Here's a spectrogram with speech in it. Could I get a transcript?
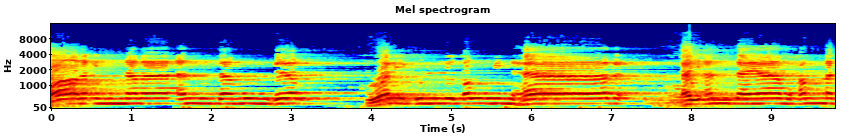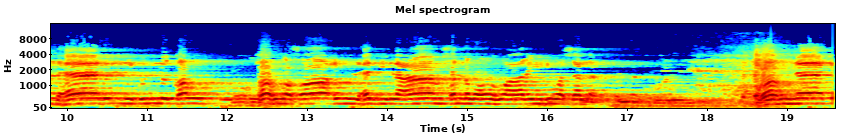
قال إنما أنت منذر. ولكل قوم هاد. أي أنت يا محمد هاد لكل قوم فهو صاحب الهدي العام صلى الله عليه وسلم. وهناك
